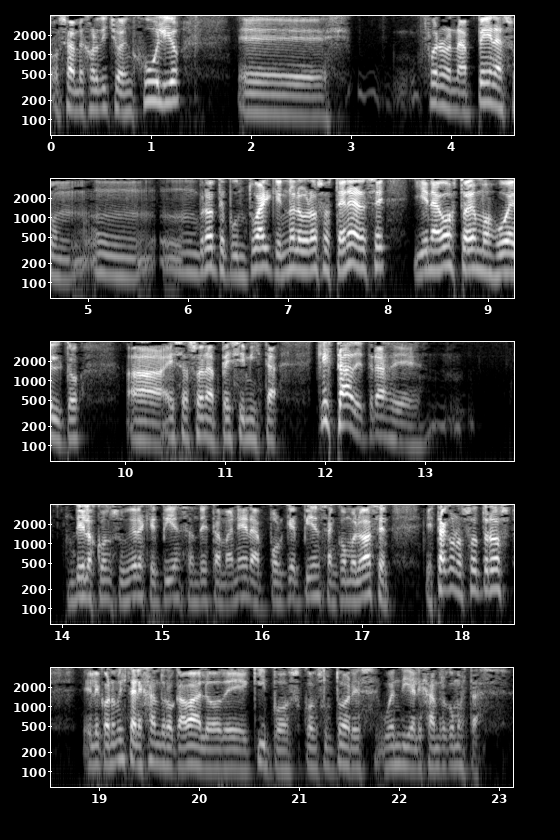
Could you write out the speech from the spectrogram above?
o sea, mejor dicho, en julio, eh, fueron apenas un, brote puntual que no logró sostenerse y en agosto hemos vuelto a esa zona pesimista. ¿Qué está detrás de, de los consumidores que piensan de esta manera? ¿Por qué piensan? ¿Cómo lo hacen? Está con nosotros el economista Alejandro Cavallo de Equipos Consultores. Buen día Alejandro, ¿cómo estás?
